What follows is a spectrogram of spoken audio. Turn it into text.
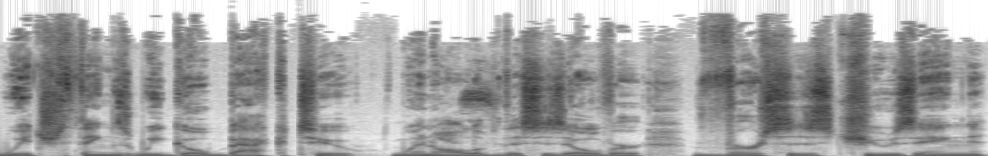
which things we go back to when all of this is over versus choosing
